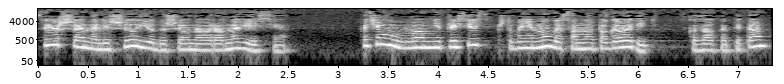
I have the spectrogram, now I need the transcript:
совершенно лишил ее душевного равновесия. «Почему бы вам не присесть, чтобы немного со мной поговорить?» сказал капитан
